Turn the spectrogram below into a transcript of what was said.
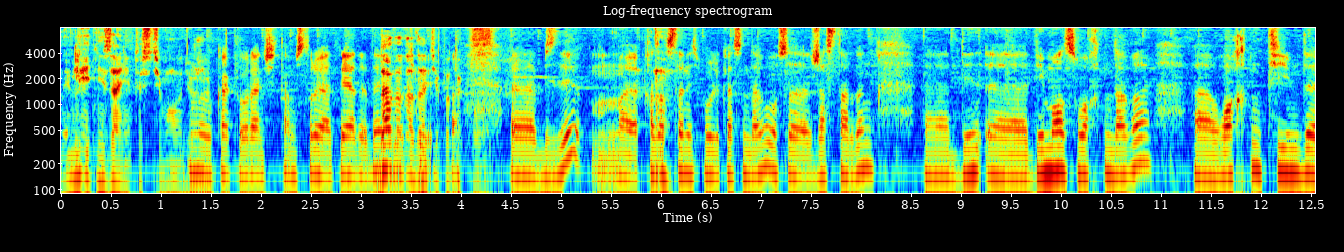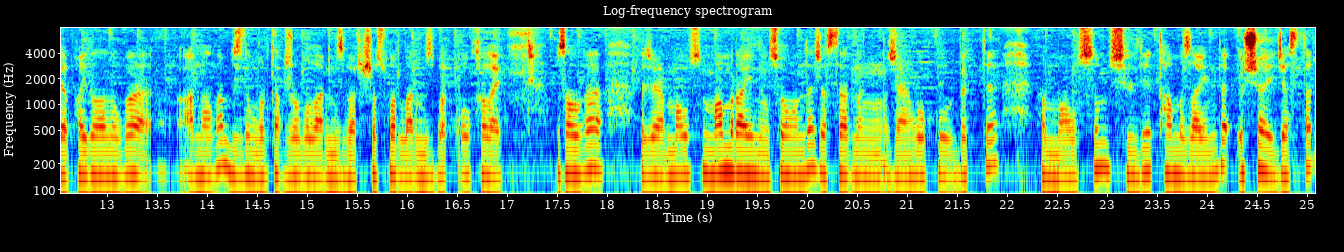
летней занятости молодежи? ну как раньше там стройотряды да да, да, да, да, или типа да. такого. Э, бізде м, э, қазақстан республикасындағы осы жастардың демалыс уақытындағы э, уақытын тиімді пайдалануға арналған біздің ортақ жобаларымыз бар жоспарларымыз бар. Ол қалай? Мысалға жаңағы маусым мамыр айының соңында жастардың жаңағы оқуы бітті. Маусым шілде тамыз айында үш ай жастар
